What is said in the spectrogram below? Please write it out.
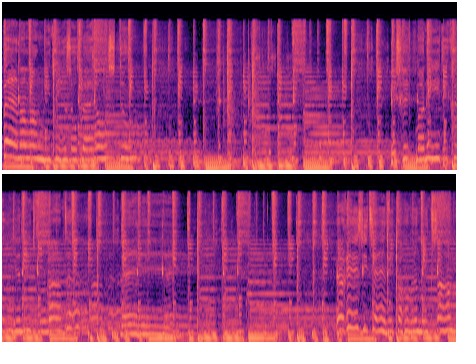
Ben al lang niet meer zo blij als toen. Nee, schrik maar niet, ik wil je niet verlaten. Nee. Er is iets en ik kan er niks aan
